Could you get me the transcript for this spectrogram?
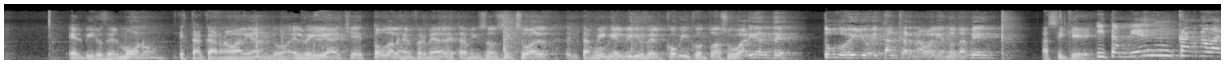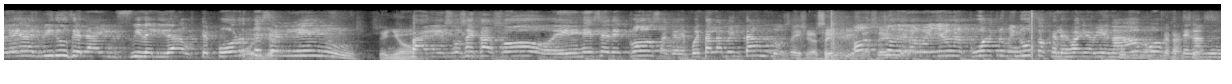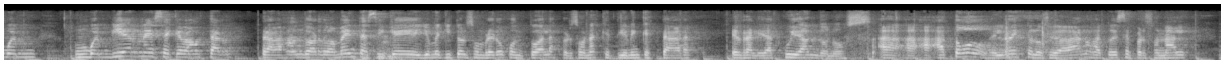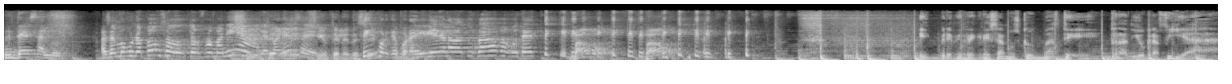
el virus del mono, está carnavaleando el VIH, todas las enfermedades de transmisión sexual, también el virus del COVID con todas sus variantes, todos ellos están carnavaleando también. Así que. Y también carnavalea el virus de la infidelidad. Usted pórtese Oiga, bien. señor. Para eso se casó. Déjese de cosas que después está lamentándose. Sea serio, sea 8 de la mañana, 4 minutos. Que les vaya bien a no, ambos. que tengan un buen, un buen viernes. Sé que van a estar trabajando arduamente. Así que yo me quito el sombrero con todas las personas que tienen que estar en realidad cuidándonos. A, a- a todos, el resto de los ciudadanos, a todo ese personal de salud. Hacemos una pausa, doctor Famanía, Si ¿le usted parece? si usted le desea, sí, porque por ¿cómo ahí viene la batucada para que ustedes... tic, tic, tic, Vamos, tic, tic, tic, vamos. tic, tic, tic, tic, tic. En breve regresamos con más de Radiografía.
